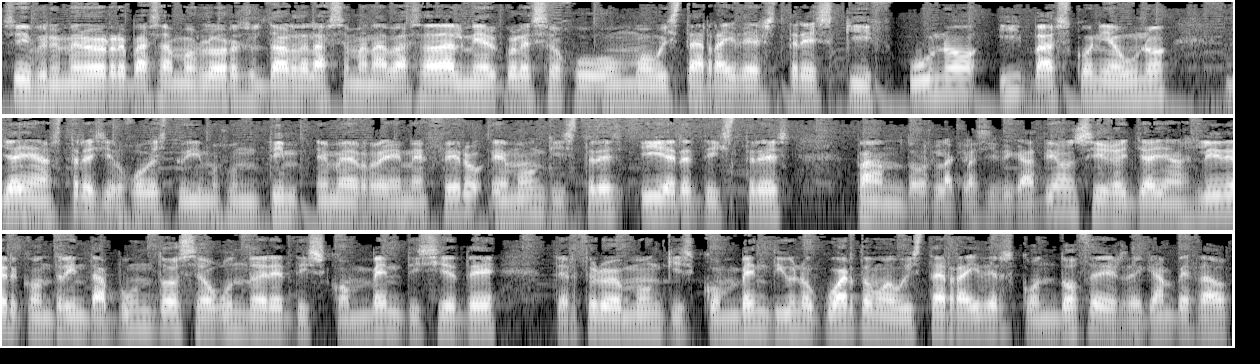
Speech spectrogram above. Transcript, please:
Sí, primero repasamos los resultados de la semana pasada. El miércoles se jugó un Movistar Riders 3 Kif 1 y Basconia 1 Giants 3. Y el jueves tuvimos un Team MRN 0, Emonkeys 3 y Heretics 3 PAN 2. La clasificación sigue Giants líder con 30 puntos, segundo Heretics con 27, tercero Emonkeys con 21, cuarto Movistar Riders con 12 desde que ha empezado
